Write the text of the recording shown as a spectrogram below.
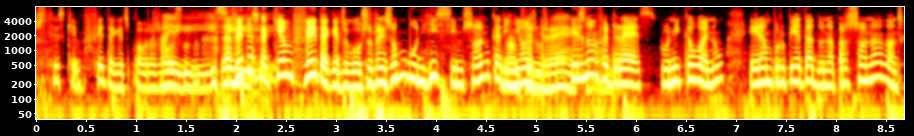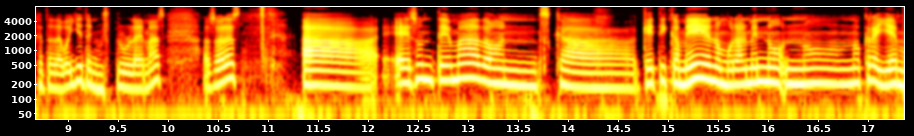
Ostres, què han fet aquests pobres Ai, gossos? no? i De fet, és que què han fet aquests gossos? Perquè són boníssims, són carinyosos. res, Ells no han fet res. L'únic que, bueno, eren propietat d'una persona doncs, que te deia tenir uns problemes. Aleshores, Uh, és un tema doncs, que, que èticament o moralment no, no, no creiem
